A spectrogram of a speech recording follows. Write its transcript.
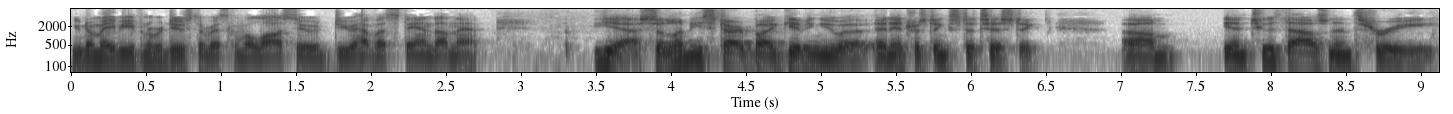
you know maybe even reduce the risk of a lawsuit. Do you have a stand on that? Yeah. So let me start by giving you a, an interesting statistic. Um, in 2003,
